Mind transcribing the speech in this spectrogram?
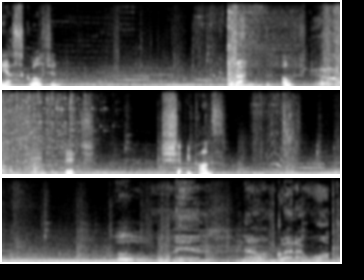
Here, squelching. Oh, son a bitch. Shit me pants. Oh, man. Now I'm glad I walked.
